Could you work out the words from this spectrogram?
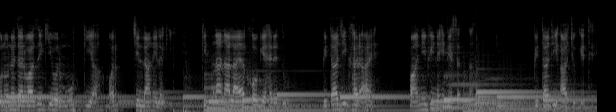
उन्होंने दरवाजे की ओर मुँह किया और चिल्लाने लगी। कितना नालायक हो गया है रे तू। पिताजी घर आए, पानी भी नहीं दे सकता। पिताजी आ चुके थे।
